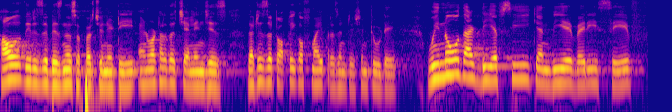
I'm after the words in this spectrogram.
How there is a business opportunity and what are the challenges. That is the topic of my presentation today. We know that DFC can be a very safe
